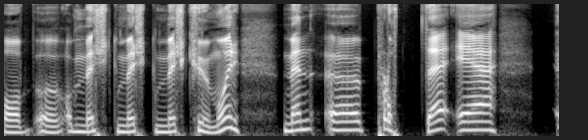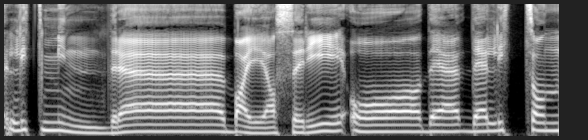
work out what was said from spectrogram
og, og, og mørk, mørk, mørk humor. Men øh, plottet er litt mindre bajaseri, og det, det er litt sånn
